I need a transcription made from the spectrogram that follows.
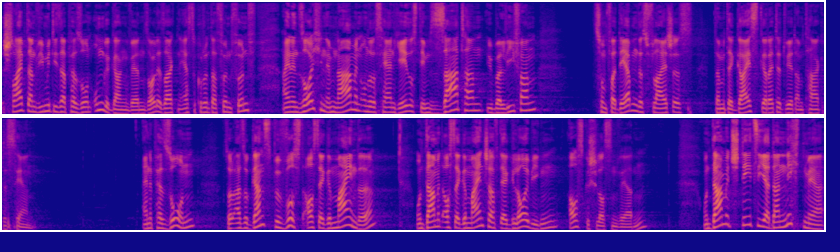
schreibt dann, wie mit dieser Person umgegangen werden soll. Er sagt in 1. Korinther 5, 5, einen solchen im Namen unseres Herrn Jesus dem Satan überliefern zum Verderben des Fleisches, damit der Geist gerettet wird am Tag des Herrn. Eine Person soll also ganz bewusst aus der Gemeinde und damit aus der Gemeinschaft der Gläubigen ausgeschlossen werden. Und damit steht sie ja dann nicht mehr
